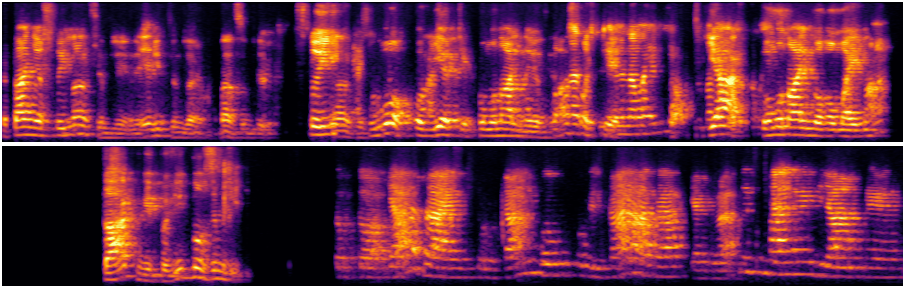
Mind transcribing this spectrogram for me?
питання стоїть, стоїть двох об'єктів комунальної власності, як комунального майна, так відповідно землі. Тобто я вважаю, що в даному випадку міська рада, як власник земельної ділянки,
